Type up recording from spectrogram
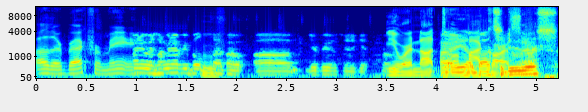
Oh, they're back for me. Anyways, I'm gonna have you both Oof. step out. Um, your vehicle's gonna get towed. You are not Are you my about car, to do sir. this?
